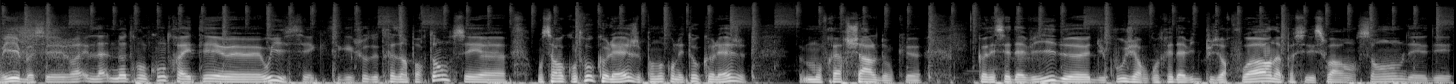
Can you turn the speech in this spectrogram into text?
Oui, bah c'est vrai. Notre rencontre a été, euh, oui, c'est quelque chose de très important. Euh, on s'est rencontrés au collège. Pendant qu'on était au collège, mon frère Charles donc euh, connaissait David. Euh, du coup, j'ai rencontré David plusieurs fois. On a passé des soirées ensemble, des,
